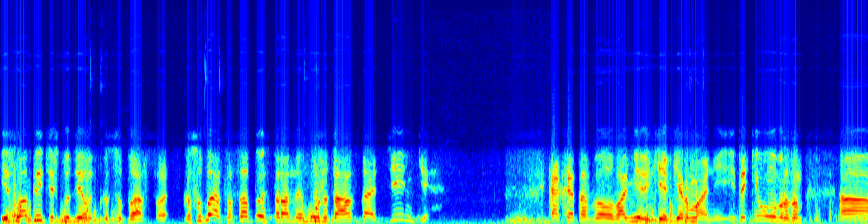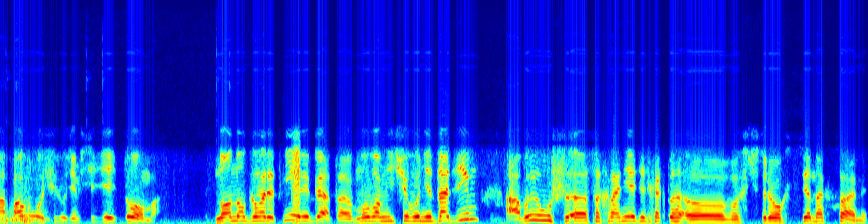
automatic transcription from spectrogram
И смотрите, что делает государство. Государство, с одной стороны, может раздать деньги – как это было в Америке и в Германии, и таким образом а, помочь людям сидеть дома. Но оно говорит, не, ребята, мы вам ничего не дадим, а вы уж э, сохраняйтесь как-то э, в четырех стенах сами.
